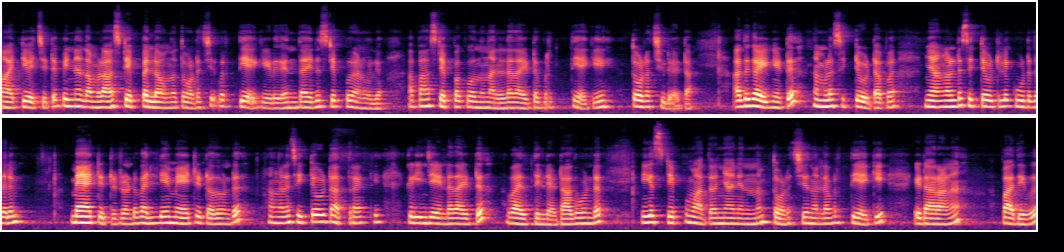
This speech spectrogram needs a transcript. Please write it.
മാറ്റി വെച്ചിട്ട് പിന്നെ നമ്മൾ ആ സ്റ്റെപ്പെല്ലാം ഒന്ന് തുടച്ച് വൃത്തിയാക്കി ഇടുക. എന്തായാലും സ്റ്റെപ്പ് കാണുമല്ലോ. അപ്പോൾ ആ സ്റ്റെപ്പൊക്കെ ഒന്ന് നല്ലതായിട്ട് വൃത്തിയാക്കി തുടച്ചിടുക കേട്ടോ. അത് കഴിഞ്ഞിട്ട് നമ്മൾ സിറ്റ് ഔട്ട് അപ്പോൾ ഞങ്ങളുടെ സിറ്റ് ഔട്ടിൽ കൂടുതലും മാറ്റ് ഇട്ടിട്ടുണ്ട്. വലിയ മാറ്റ് ഇട്ടതുകൊണ്ട് അങ്ങനെ സിറ്റ് ഔട്ട് അത്രയ്ക്ക് ക്ലീൻ ചെയ്യേണ്ടതായിട്ട് വരത്തില്ല കേട്ടോ. അതുകൊണ്ട് ഈ സ്റ്റെപ്പ് മാത്രം ഞാൻ എന്നും തുടച്ച് നല്ല വൃത്തിയാക്കി ഇടാറാണ് പതിവ്.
